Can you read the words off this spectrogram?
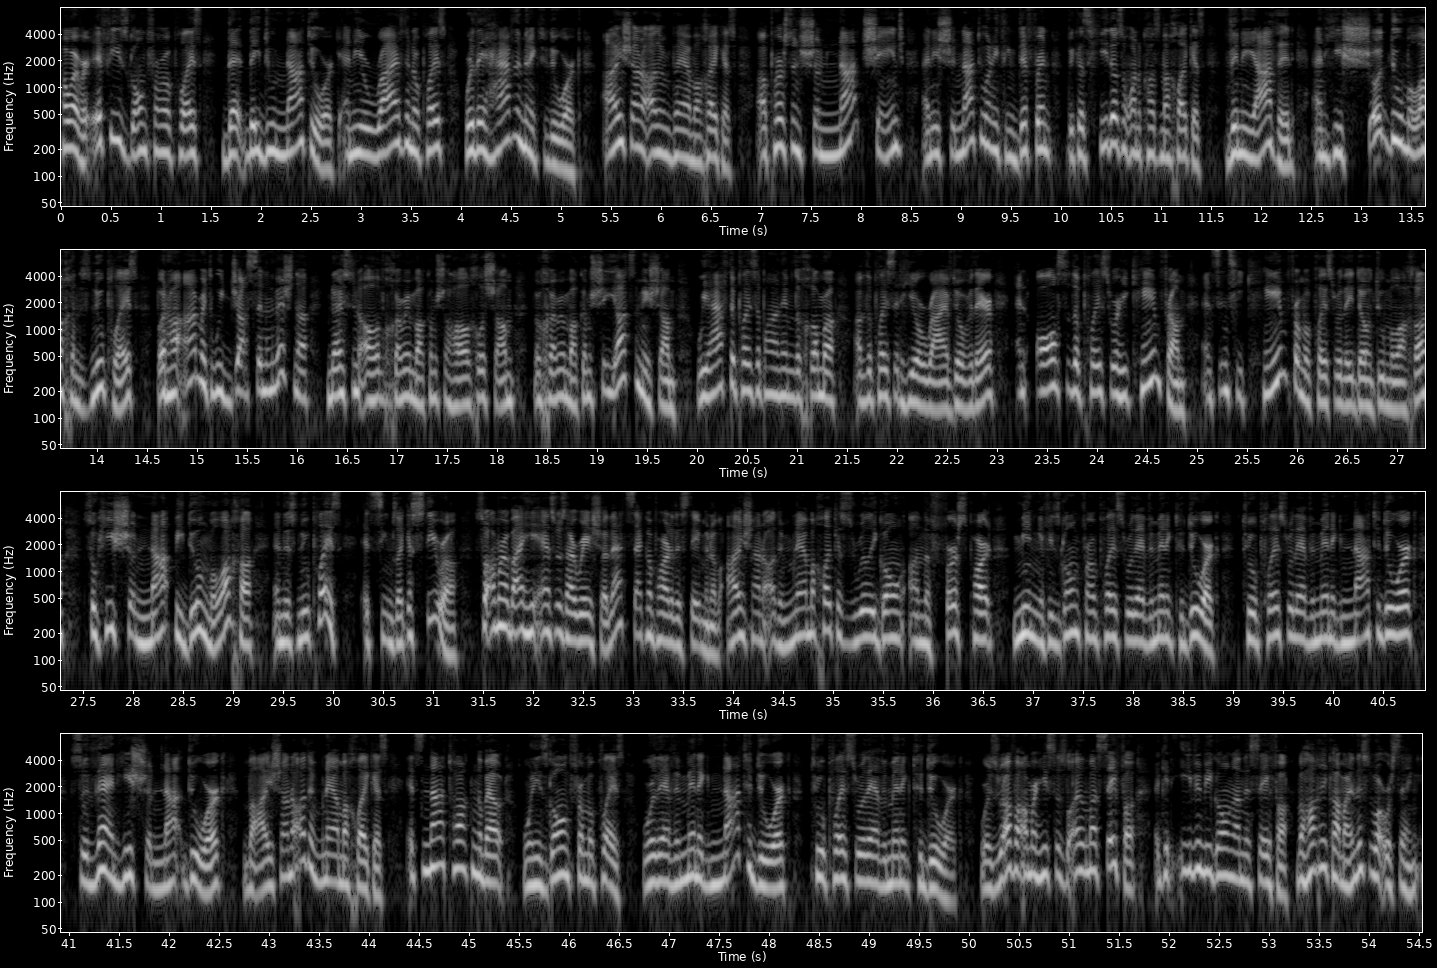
However, if he's going from a place that they do not do work and he arrived in a place where they have the minute to do work, a person should not change and he should not do anything different because he doesn't want to cause machlekes says viniyavid, and he should do malach in this new place. But ha'amrit, we just said in the Mishnah, nisin olav chumri makam shahalach l'sham v'chumri makam shiyatzim We have to place upon him the chumra of the place that he arrived over there, and also the place where he came from. And since he came from a place where they don't do malacha, so he should not be doing malacha in this new place. It seems like a stira. So Amar Abai, he answers Aresha. That second part of the statement of Aishan Adim Machlekes is really going on the first part, meaning if he's going from a place where they have a minig to do work to a place where they have a minig not to do work, so then he should not do work. It's not talking about when he's going from a place where they have a minig not to do work to a place where they have a minig to do work. Whereas Rava Amar, he says, it could even be going on the seifa. And this is what we're saying.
